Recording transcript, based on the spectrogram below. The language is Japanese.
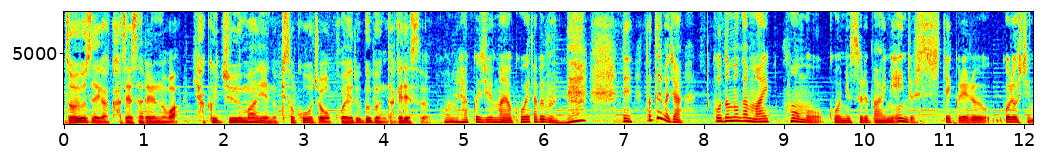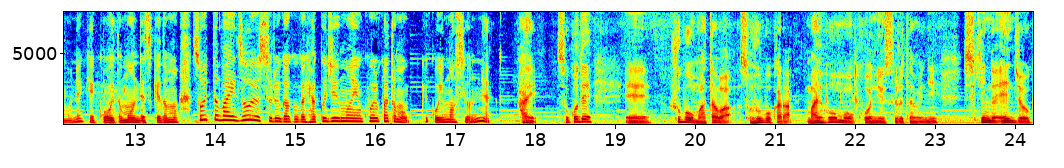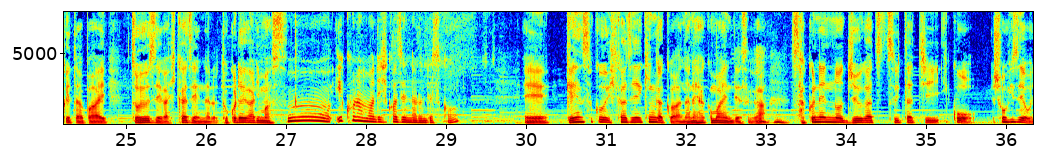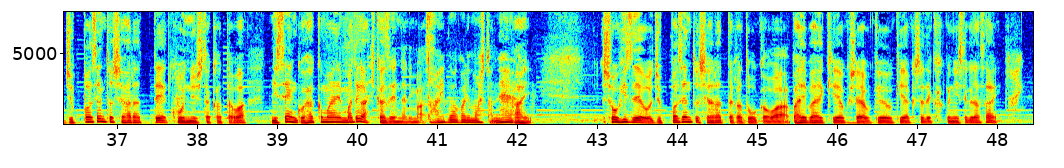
贈与税が課税されるのは110万円の基礎控除を超える部分だけです。この110万円を超えた部分ね。で例えばじゃあ子供がマイホームを購入する場合に援助してくれるご両親もね結構多いと思うんですけどもそういった場合贈与する額が110万円を超える方も結構いますよね。はい。そこで、えー、父母または祖父母からマイホームを購入するために資金の援助を受けた場合贈与税が非課税になる特例があります。うんいくらまで非課税になるんですか？えー、原則非課税金額は700万円ですが、うんうん、昨年の10月1日以降消費税を10%支払って購入した方は2500万円までが非課税になります。だいぶ上がりましたね。はい。消費税を10%支払ったかどうかは売買契約者や請負契約書で確認してください、はい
